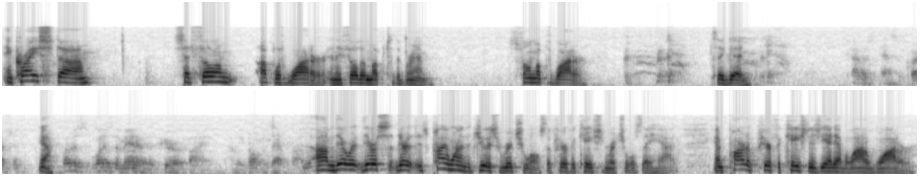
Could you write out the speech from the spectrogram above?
And Christ uh, said, "Fill them up with water," and they filled them up to the brim. Just fill them up with water. So they did. Kind of ask a question? Yeah. What is, what is the manner of the purifying? What was that? Um, there were there's there it's probably one of the Jewish rituals, the purification rituals they had, and part of purification is you had to have a lot of water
